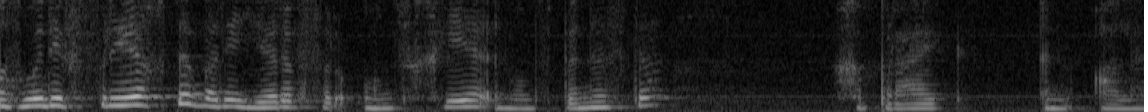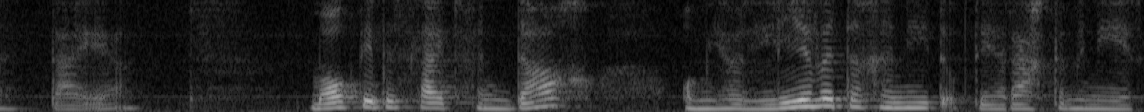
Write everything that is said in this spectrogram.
Ons moet die vreugde wat die Here vir ons gee in ons binneste gebruik in alle tye. Maak die besluit vandag om jou lewe te geniet op die regte manier.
